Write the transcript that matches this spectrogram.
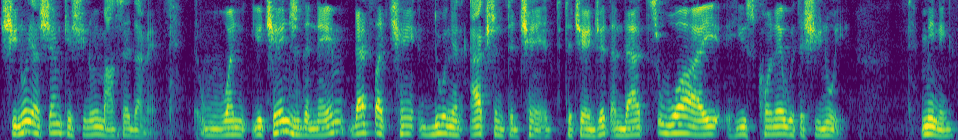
shinui Hashem ke shinui maaseh When you change the name, that's like cha- doing an action to change to change it, and that's why he's kone with the shinui. Meaning,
